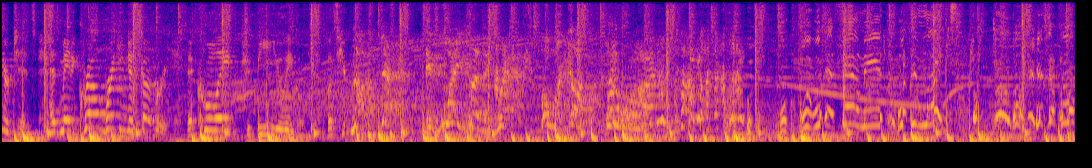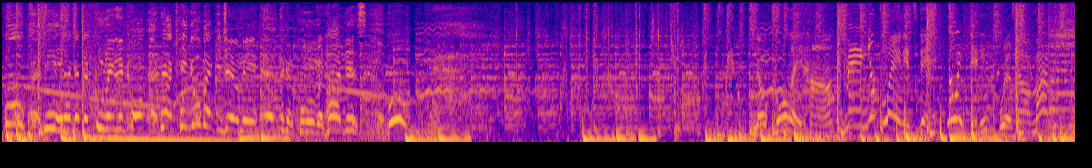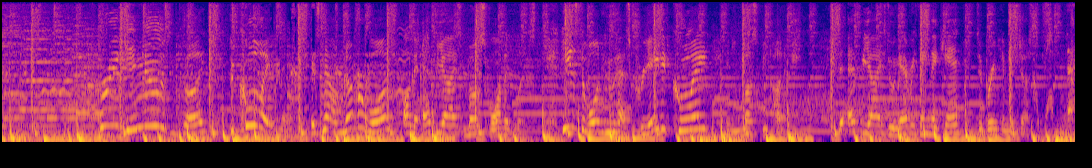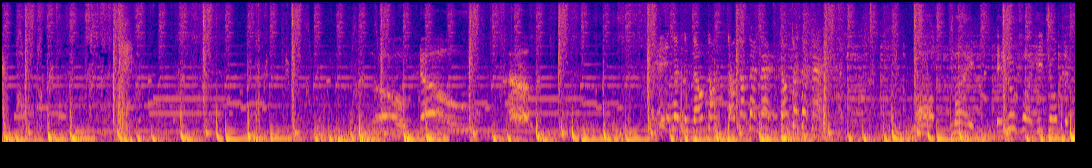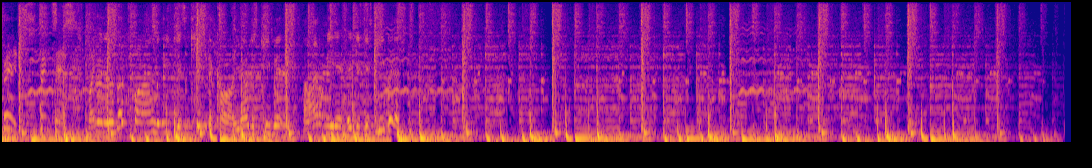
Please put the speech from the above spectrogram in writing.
Fingertips has made a groundbreaking discovery that Kool-Aid should be illegal. Let's hear. No, that is way better than crack. Oh my god. What, what, what's that sound, man? What's them lights? Oh, oh, it's the popo! Man, I got that Kool-Aid in the car. Man, I can't go back to jail, man. I gotta pull over and hide this. Woo. No Kool-Aid, huh? Breaking news, guys! The Kool-Aid Man is now number one on the FBI's most wanted list. He is the one who has created Kool-Aid, and he must be punished. The FBI is doing everything they can to bring him to justice. Oh, no. Hey, no, no, no, Mike, it looks like he jumped the fence. Fences. No, no, no, that's fine, but just keep the car, you know, just keep it. Uh, I don't need it. Just, just keep it.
